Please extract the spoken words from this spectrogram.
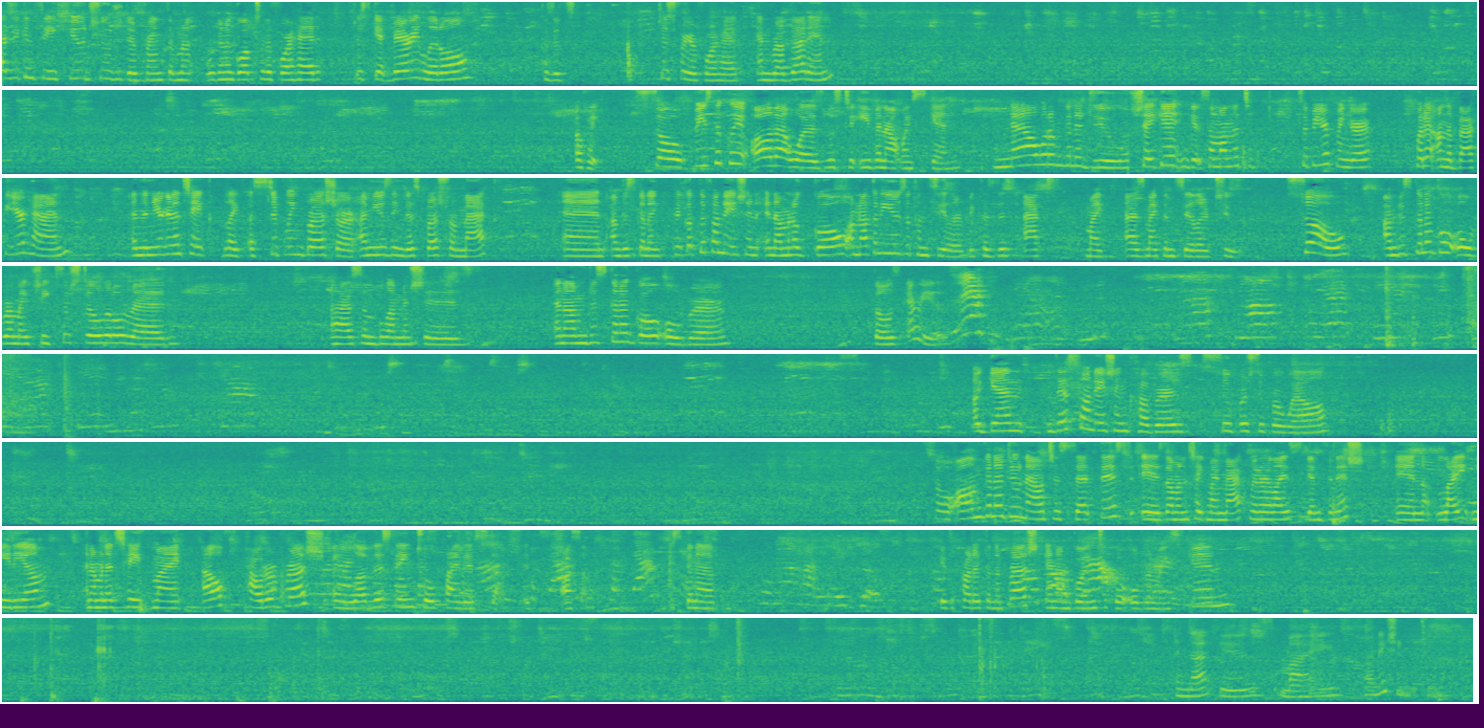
as you can see, huge, huge difference. Gonna, we're going to go up to the forehead. Just get very little, because it's just for your forehead, and rub that in. Okay, so basically all that was was to even out my skin. Now what I'm going to do, shake it and get some on the tip of your finger, put it on the back of your hand and then you're going to take like a stippling brush or I'm using this brush from MAC and I'm just to pick up the foundation and I'm to go, I'm not to use a concealer because this acts my as my concealer too. So I'm just to go over, my cheeks are still a little red, I have some blemishes, and I'm just gonna go over those areas. Again, this foundation covers super, super well. So all I'm gonna do now to set this is I'm gonna take my MAC Mineralized Skin Finish in light medium and I'm gonna take my e.l.f. powder brush. I love this thing to apply this stuff. It's awesome. Just gonna get the product on the brush and I'm going to go over my skin. and that is my foundation routine.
